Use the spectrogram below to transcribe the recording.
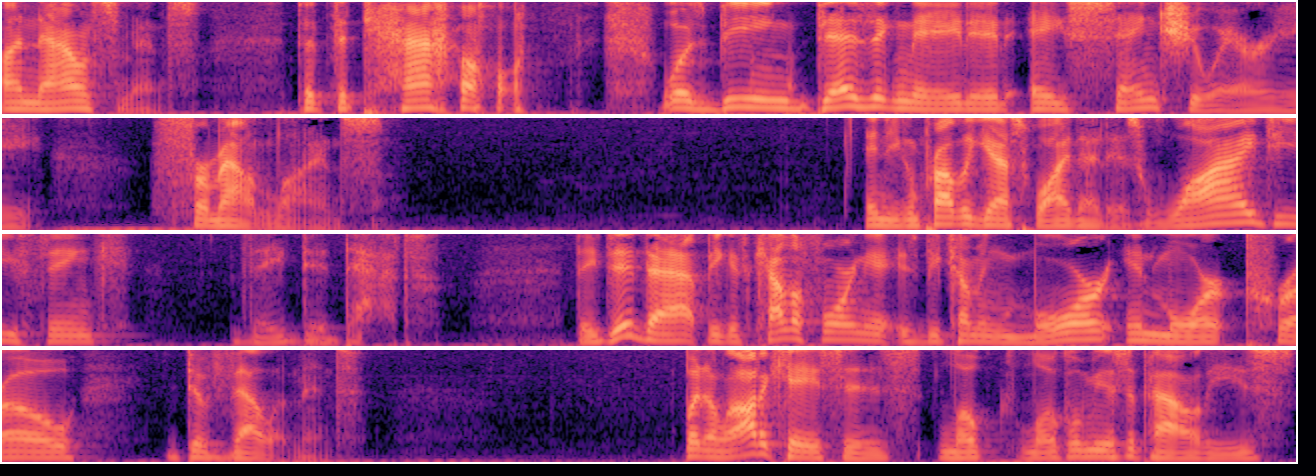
announcement that the town was being designated a sanctuary for mountain lions. And you can probably guess why that is. Why do you think they did that? They did that because California is becoming more and more pro development. But in a lot of cases, lo- local municipalities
